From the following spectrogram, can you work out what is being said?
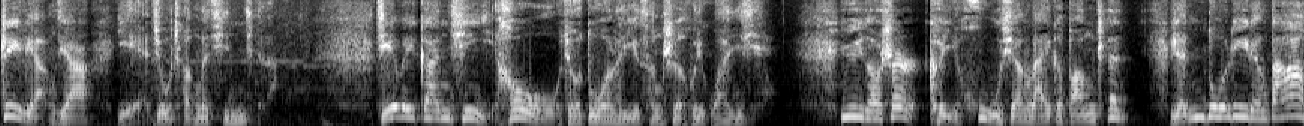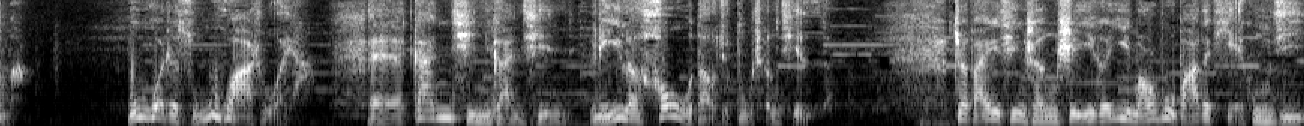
这两家也就成了亲戚了。结为干亲以后，就多了一层社会关系，遇到事儿可以互相来个帮衬，人多力量大嘛。不过这俗话说呀，呃，干亲干亲，离了厚道就不成亲了。这白庆生是一个一毛不拔的铁公鸡，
